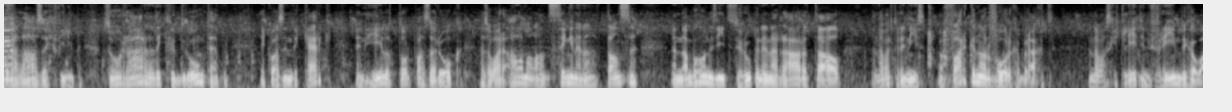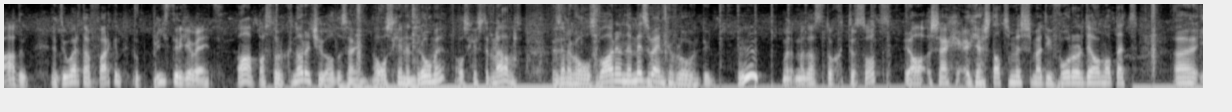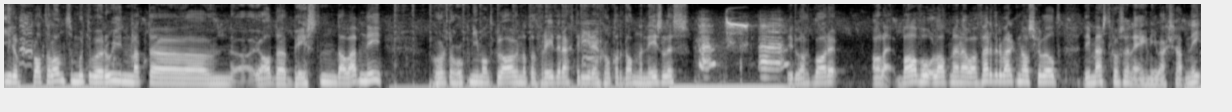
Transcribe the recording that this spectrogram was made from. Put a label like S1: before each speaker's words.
S1: Oh la la, zegt Filip. Zo raar dat ik gedroomd heb. Ik was in de kerk, een hele dorp was daar ook. En ze waren allemaal aan het zingen en aan het dansen. En dan begonnen ze iets te roepen in een rare taal. En dan werd er ineens een varken naar voren gebracht. En dat was gekleed in vreemde gewaden. En toen werd dat varken tot priester gewijd.
S2: Ah, pastoor Knorretje wilde zeggen. Dat was geen droom, hè. Dat was gisteravond. We zijn nogal zwaar in de miswijn gevlogen toen.
S1: Huh? Maar, maar dat is toch te zot?
S2: Ja, zeg, jij stadsmis met die vooroordelen altijd. Eh, hier op het platteland moeten we roeien met eh, ja, de beesten dat we hebben, nee. Je hoort toch ook niemand klagen dat de vrederechter hier in Rotterdam de nezel is? Hier lachtbare. Allee, Bavo, laat mij nou wat verder werken als je wilt. Die mest gaat zijn eigen niet wegschat, nee.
